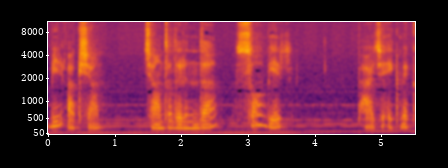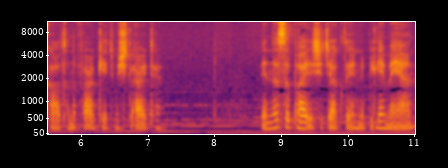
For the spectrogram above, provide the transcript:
bir akşam çantalarında son bir parça ekmek kaldığını fark etmişlerdi. Ve nasıl paylaşacaklarını bilemeyen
